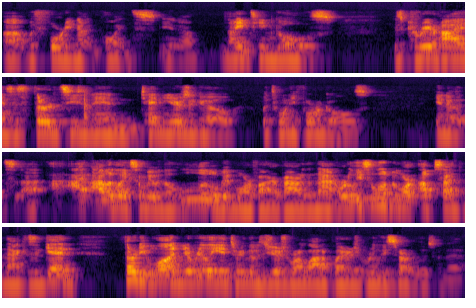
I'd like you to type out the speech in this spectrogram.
uh, with 49 points. You know, 19 goals. His career high is his third season in 10 years ago with 24 goals. You know, it's uh, I, I would like somebody with a little bit more firepower than that, or at least a little bit more upside than that. Because again, 31, you're really entering those years where a lot of players really start losing it.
